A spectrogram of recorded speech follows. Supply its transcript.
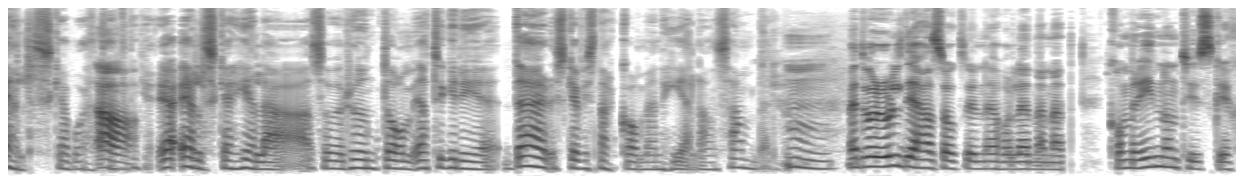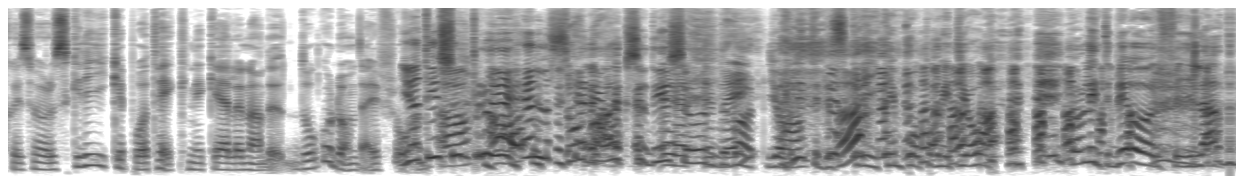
älskar våra Ja. tekniker. Jag älskar hela, alltså runt om. Jag tycker det är, där ska vi snacka om en hel ensemble. Mm. Men det var roligt det han sa också, den där holländaren, att kommer in någon tysk regissör och skriker på tekniker eller något, då går de därifrån. Ja, det är så Ja. bra! Jag Ja, älskar det också. Det är så eh, nej. underbart. Jag vill inte bli skriken på på mitt jobb. Jag vill inte bli örfilad.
